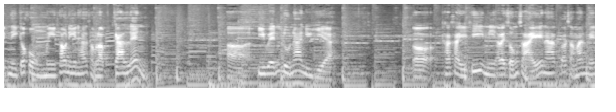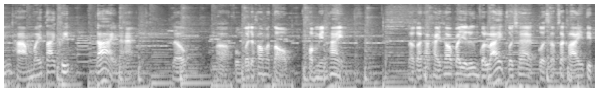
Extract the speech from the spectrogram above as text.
ลิปนี้ก็คงมีเท่านี้นะสำหรับการเล่นอีเวนต์ลูน่านิวเยียก็ถ้าใครที่มีอะไรสงสัยนะครับ ก็สามารถเม้นถามไว้ใต้คลิปได้นะฮะ แล้วผมก็จะเข้ามาตอบคอมเมนต์ให้ แล้วก็ถ้าใครชอบก็อย่าลืมกดไลค์ กดแชร์ กด Subscribe ติด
